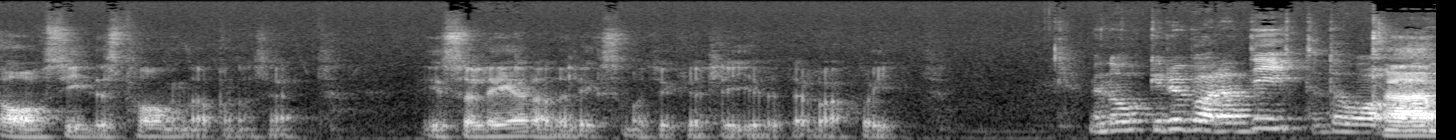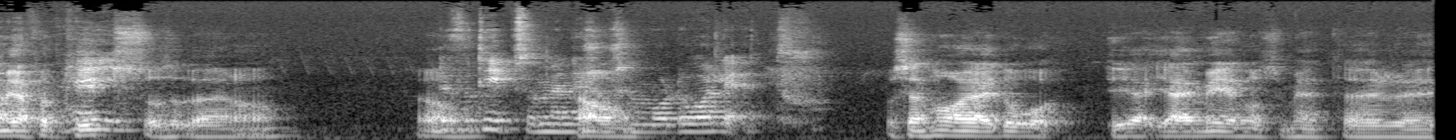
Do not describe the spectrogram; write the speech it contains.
avsidestagna på något sätt. Isolerade liksom och tycker att livet är bara skit. Men åker du bara dit då? Nej men jag får tips och sådär. Och, ja. Du får tips om människor Ja. som mår dåligt? Och sen har jag då, jag, jag är med i något som heter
